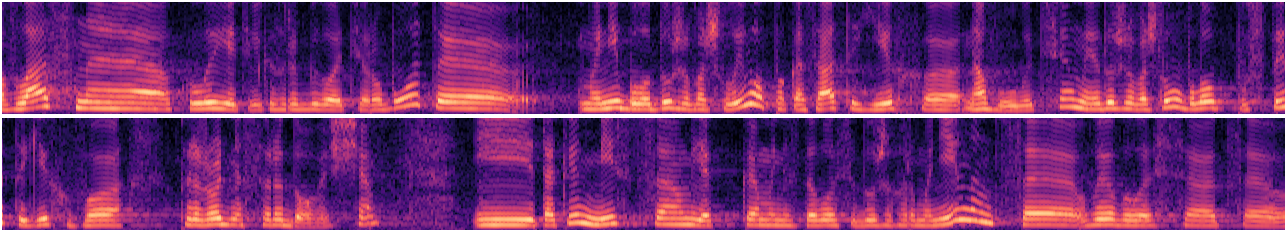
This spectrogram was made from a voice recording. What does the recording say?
Власне, коли я тільки зробила ті роботи, мені було дуже важливо показати їх е, на вулиці. Мені дуже важливо було пустити їх в природне середовище. І таким місцем, яке мені здалося дуже гармонійним, це виявилося це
